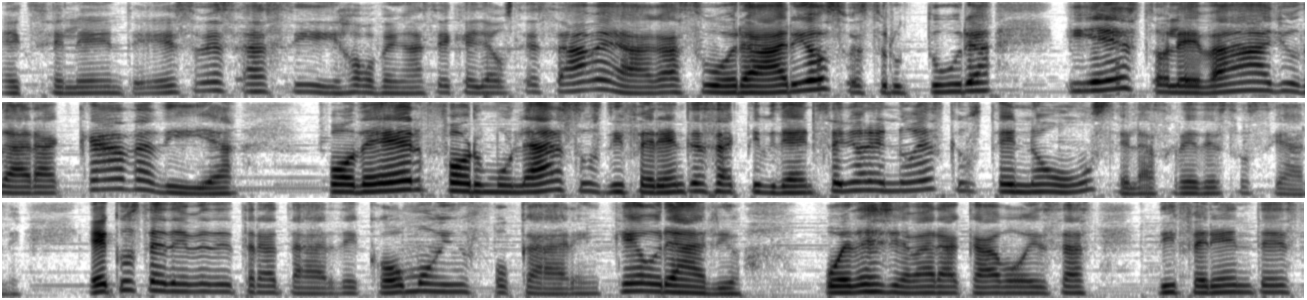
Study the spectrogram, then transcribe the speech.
Excelente, eso es así, joven, así que ya usted sabe, haga su horario, su estructura y esto le va a ayudar a cada día poder formular sus diferentes actividades. Señores, no es que usted no use las redes sociales, es que usted debe de tratar de cómo enfocar, en qué horario puedes llevar a cabo esas diferentes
